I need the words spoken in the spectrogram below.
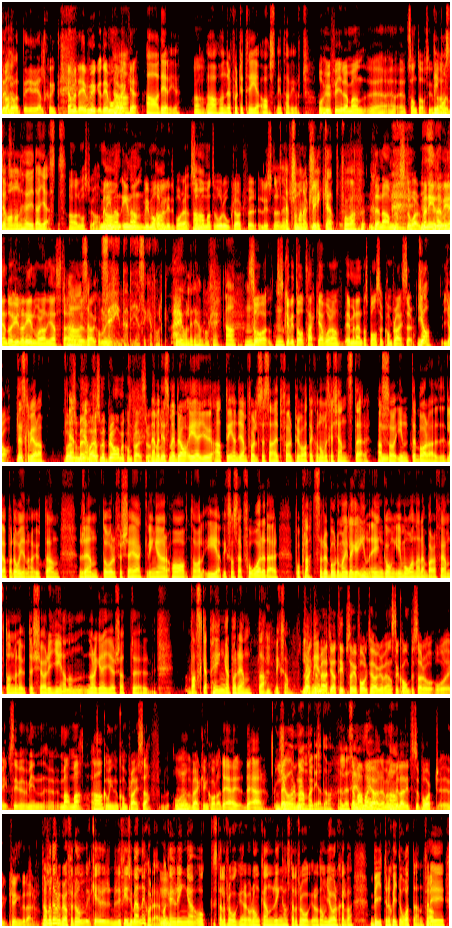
Det Va? låter ju helt sjukt. Ja men det är, mycket, det är många ja. veckor. Ja, det är det ju. Ja, 143 avsnitt har vi gjort. Och hur firar man eh, ett sånt avsnitt? Vi måste ha någon höjda gäst. Ja det måste vi ha. Men Ja. innan, innan, vi må Ja. hålla lite på det. Som Ja. om att det vore oklart för lyssnaren. Eftersom man har klickat, på... där namnet står. Men innan vi ändå hyllar in våran gäst här. Ja, så, säg inte att det är Jessica Folk. Vi håller det hemligt. Ja. Mm. Så ska vi ta och tacka våran eminenta sponsor Compriser. ja, Ja. det ska vi göra. Vad är, det som är, vad är det som är bra med Compriser? Nej, men det som är bra är ju att det är en jämförelsesajt för privatekonomiska tjänster. Alltså Mm. inte bara löpardojorna utan räntor, försäkringar, avtal, el, liksom så här, få det där på plats. Så det borde man ju lägga in en gång i månaden, bara 15 minuter, kör igenom några grejer så att eh, vaska pengar på ränta. Liksom. Lägg Faktum är att jag tipsar ju folk till höger och vänster, kompisar och, och inklusive min eh, mamma. Att Ja. Mm. gå in och comprisa och verkligen kolla. Det är, det är Gör mamma nyttigt. det då? Eller Ja, mamma gör det, men ja. hon vill ha lite support eh, kring det där. Ja men är det att- bra för de, det finns ju människor där. Man Mm. kan ju ringa och ställa frågor och de kan ringa och ställa frågor och de gör själva byten och skit åt den. För Ja. det är,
